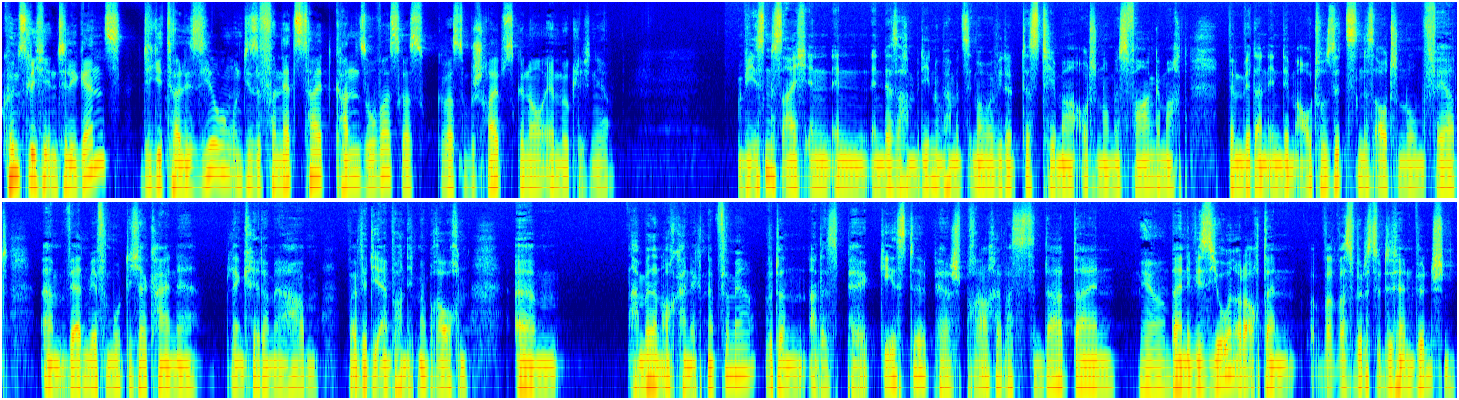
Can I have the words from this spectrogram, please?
künstliche Intelligenz, Digitalisierung und diese Vernetztheit kann sowas, was, was du beschreibst, genau ermöglichen, ja. Wie ist denn das eigentlich in, in, in der Sachenbedienung? Wir haben jetzt immer mal wieder das Thema autonomes Fahren gemacht. Wenn wir dann in dem Auto sitzen, das autonom fährt, ähm, werden wir vermutlich ja keine Lenkräder mehr haben, weil wir die einfach nicht mehr brauchen. Ähm, haben wir dann auch keine Knöpfe mehr? Wird dann alles per Geste, per Sprache? Was ist denn da dein, ja. deine Vision oder auch dein, was würdest du dir denn wünschen?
